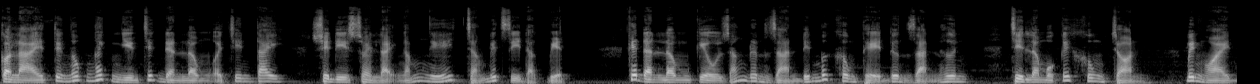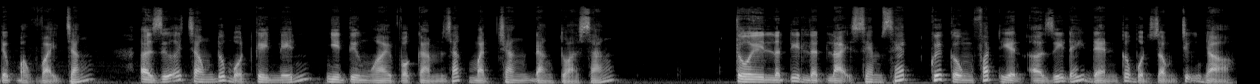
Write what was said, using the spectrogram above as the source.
Còn lại tôi ngốc ngách nhìn chiếc đèn lồng ở trên tay, xoay đi xoay lại ngắm nghế chẳng biết gì đặc biệt. Cái đèn lồng kiểu dáng đơn giản đến mức không thể đơn giản hơn, chỉ là một cái khung tròn, bên ngoài được bọc vải trắng. Ở giữa trong đốt một cây nến, nhìn từ ngoài vào cảm giác mặt trăng đang tỏa sáng. Tôi lật đi lật lại xem xét, cuối cùng phát hiện ở dưới đáy đèn có một dòng chữ nhỏ.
